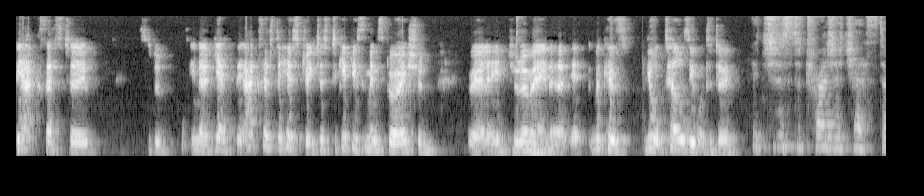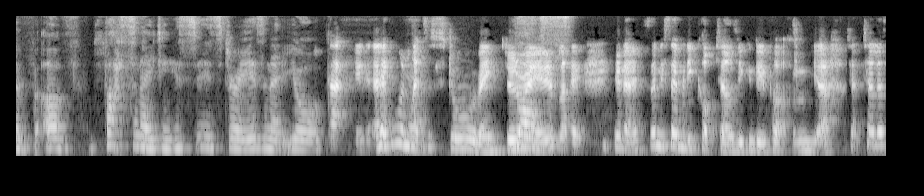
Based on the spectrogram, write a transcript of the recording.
the access to sort of you know yeah the access to history just to give you some inspiration really. Do you know what I mean? It, because York tells you what to do. It's just a treasure chest of, of fascinating his, history, isn't it, York? Exactly. And everyone Yeah. likes a story. Do you know what I mean? It's like you know, there's only so many cocktails you can do apart from yeah. T- tell us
